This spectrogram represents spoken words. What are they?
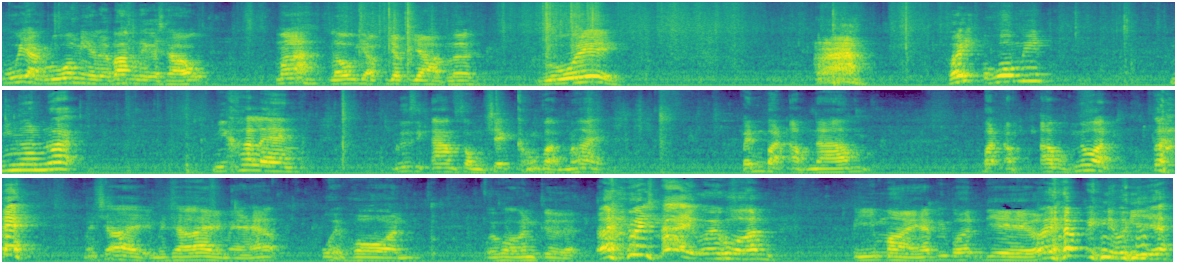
กูอยากรู้ว่ามีอะไรบ้างในกระเช้า มา เราหยับหยับหยับเลยลุยเฮ้ย โอ้โหมี มีเงินด้วย มีค่าแรง Music Arms ส่งเช็คของขวัญมาให้ เป็นบัตรอาบน้ำ บัตรอาบอบนวดไม่ใช่ไม่ใช่แหมอวยพรอวยพรวันเกิดเอ้ยไม่ใช่อวยพรปีใหม่ happy birthday เฮ้ย happy new year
